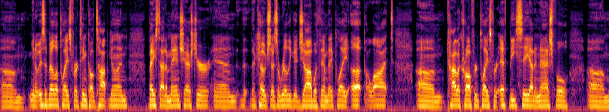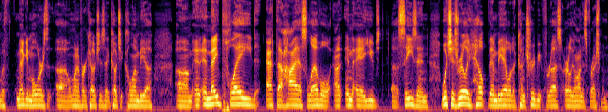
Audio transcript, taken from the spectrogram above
Um, you know, Isabella plays for a team called Top Gun, based out of Manchester, and the, the coach does a really good job with them. They play up a lot. Um, Kyla Crawford plays for FBC out of Nashville um, with Megan Moore's uh, one of her coaches at coach at Columbia, um, and, and they played at the highest level in the AAU uh, season, which has really helped them be able to contribute for us early on as freshmen.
